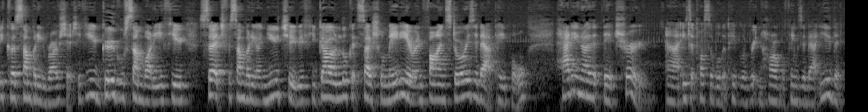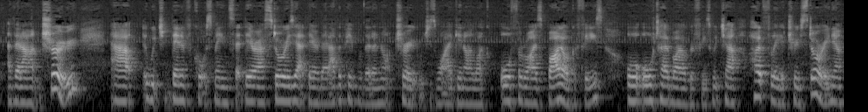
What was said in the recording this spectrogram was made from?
because somebody wrote it? If you Google somebody, if you search for somebody on YouTube, if you go and look at social media and find stories about people, how do you know that they're true? Uh, is it possible that people have written horrible things about you that, that aren't true? uh, which then of course means that there are stories out there about other people that are not true, which is why again I like authorized biographies or autobiographies, which are hopefully a true story. Now,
